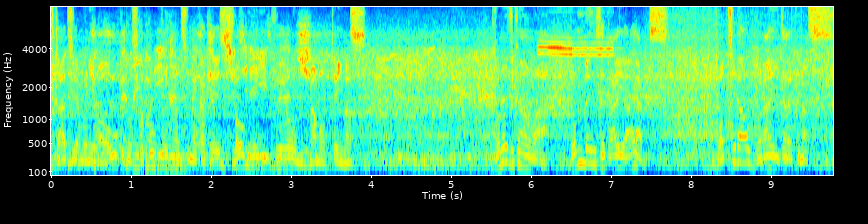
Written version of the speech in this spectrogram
スタジアムには多くのサポーターが詰めかけ勝負の行方を見守っています。この時間はコンベンセ対アヤックス。こちらをご覧いただきます。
